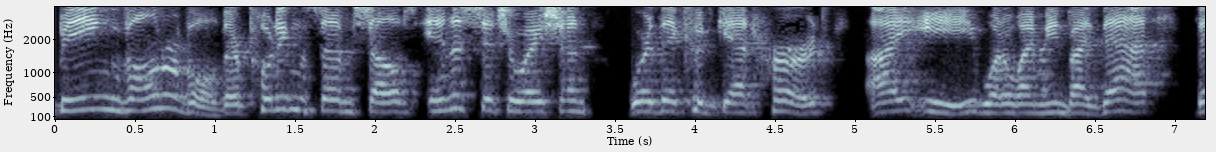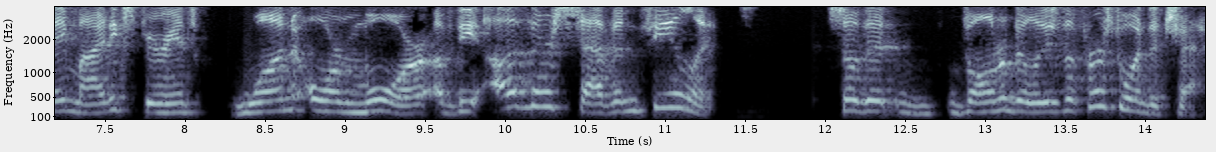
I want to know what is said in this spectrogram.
being vulnerable. They're putting themselves in a situation where they could get hurt, i.e., what do I mean by that? They might experience one or more of the other seven feelings. So that vulnerability is the first one to check.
